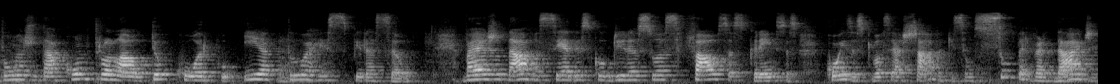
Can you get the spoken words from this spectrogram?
vão ajudar a controlar o teu corpo e a tua respiração. Vai ajudar você a descobrir as suas falsas crenças, coisas que você achava que são super verdade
